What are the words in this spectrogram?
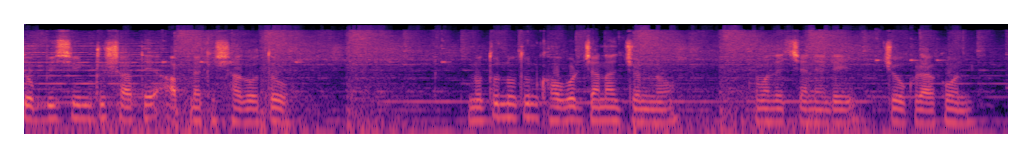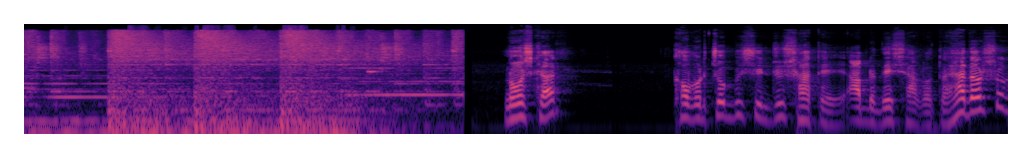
চব্বিশ ইন্টুর সাথে আপনাকে স্বাগত। নতুন নতুন খবর জানার জন্য আমাদের চ্যানেলে চোখ রাখুন। নমস্কার। খবর চব্বিশ ইন্টুর সাথে আপনাদের স্বাগত। হ্যাঁ দর্শক,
